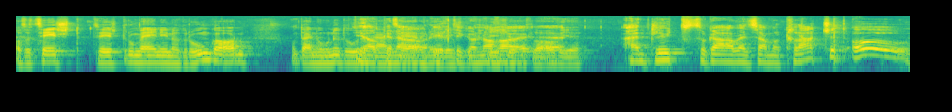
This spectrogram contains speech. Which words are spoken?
Also zuerst, zuerst Rumänien oder Ungarn und dann unten durch Ja, genau, Serbien, richtig. Und nachher Jugoslawien. äh, haben die Leute sogar, wenn sie einmal klatschen, oh,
